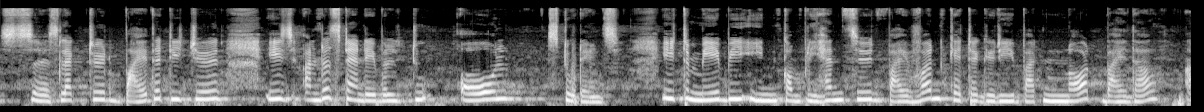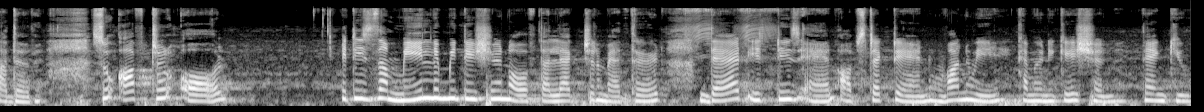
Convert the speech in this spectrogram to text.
selected by the teacher is understandable to all students. It may be incomprehensible by one category but not by the other. So after all it is the main limitation of the lecture method that it is an abstract and one-way communication. Thank you.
